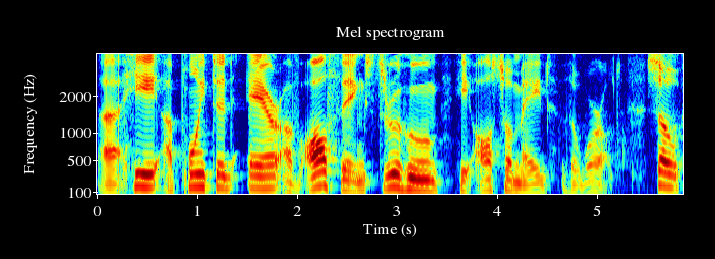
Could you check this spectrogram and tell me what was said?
uh, he appointed heir of all things, through whom he also made the world. So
